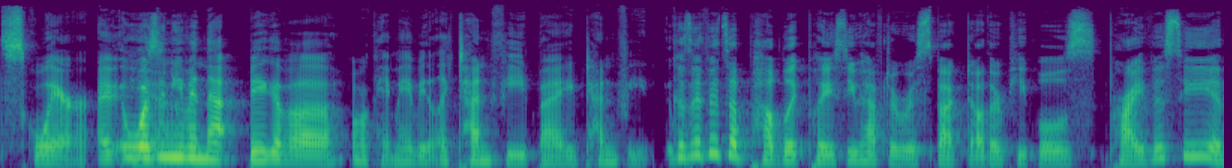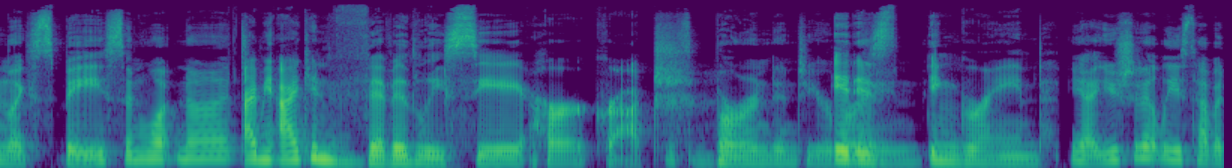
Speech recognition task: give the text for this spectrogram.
square. It it wasn't Yeah. even that big of a, okay, maybe like 10 feet by 10 feet. Because if it's a public place, you have to respect other people's privacy and like space and whatnot. I mean, I can vividly see her crotch. it's burned into your It brain. is ingrained. Yeah, you should at least have a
